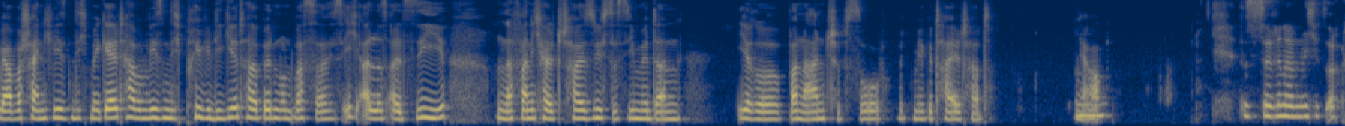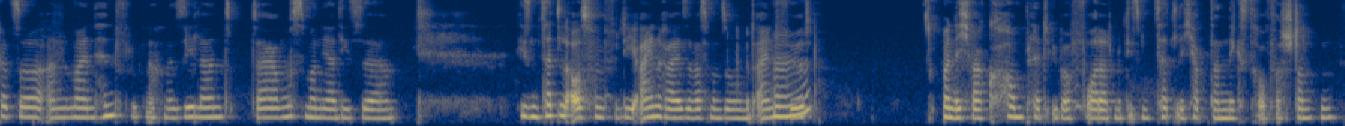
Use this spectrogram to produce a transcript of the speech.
ja, wahrscheinlich wesentlich mehr Geld habe, wesentlich privilegierter bin und was weiß ich alles als sie. Und da fand ich halt total süß, dass sie mir dann ihre Bananenchips so mit mir geteilt hat. Ja. Mhm. Das erinnert mich jetzt auch gerade so an meinen Hinflug nach Neuseeland. Da muss man ja diese, diesen Zettel ausfüllen für die Einreise, was man so mit einführt. Mhm. Und ich war komplett überfordert mit diesem Zettel. Ich habe dann nichts drauf verstanden.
